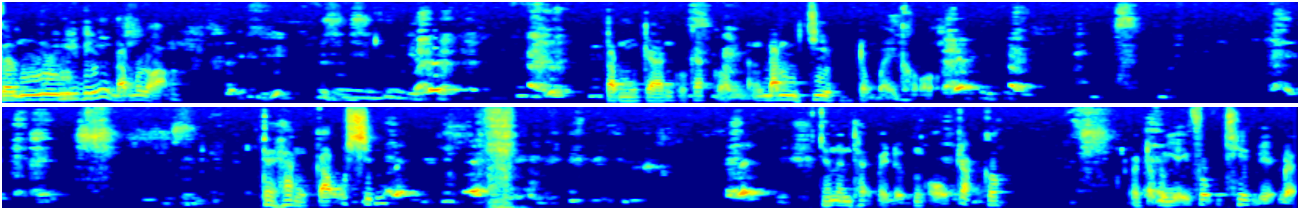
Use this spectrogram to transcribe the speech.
Cơn nguy biến động loạn tâm can của các con đang đâm chìm trong bể khổ. Thầy hằng cậu xin cho nên thầy phải được ngộ các con. Ở trong giây phút thiên địa đời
